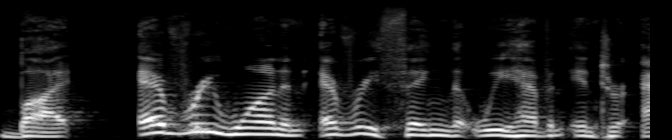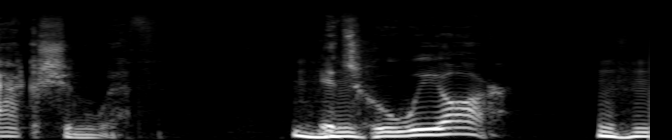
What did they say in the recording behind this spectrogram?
by everyone and everything that we have an interaction with. Mm-hmm. It's who we are. Mm-hmm.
